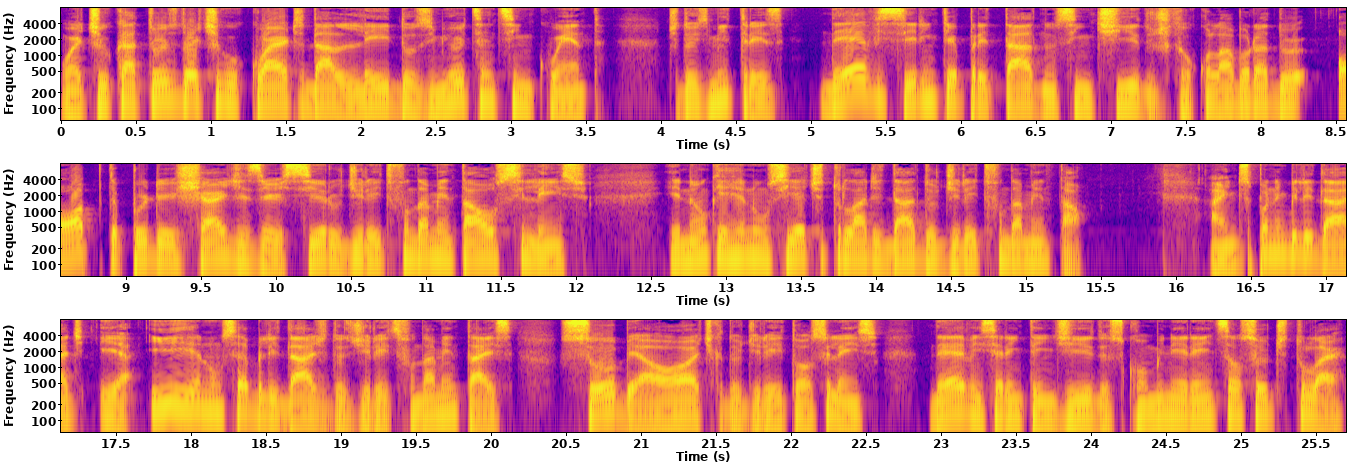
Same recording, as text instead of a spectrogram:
O artigo 14 do artigo 4 da Lei 12.850 de 2013 deve ser interpretado no sentido de que o colaborador opta por deixar de exercer o direito fundamental ao silêncio e não que renuncie à titularidade do direito fundamental. A indisponibilidade e a irrenunciabilidade dos direitos fundamentais, sob a ótica do direito ao silêncio, devem ser entendidos como inerentes ao seu titular,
